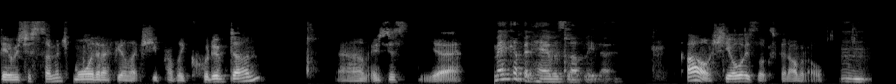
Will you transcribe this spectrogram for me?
there was just so much more that I feel like she probably could have done. Um, it's just, yeah. Makeup and hair was lovely though. Oh, she always looks phenomenal. Mm.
